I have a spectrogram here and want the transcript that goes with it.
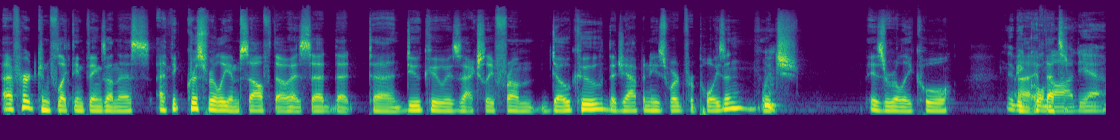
I've heard conflicting things on this. I think Christopher Lee himself, though, has said that uh, Dooku is actually from Doku, the Japanese word for poison, hmm. which is really cool. It'd be uh, cool nod, yeah.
